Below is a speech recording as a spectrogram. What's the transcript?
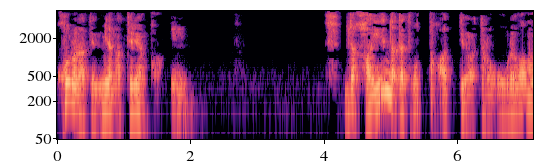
コロナってみんななってるやんか。うん。じゃあ肺炎だっておったかって言われたら、俺はまあ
